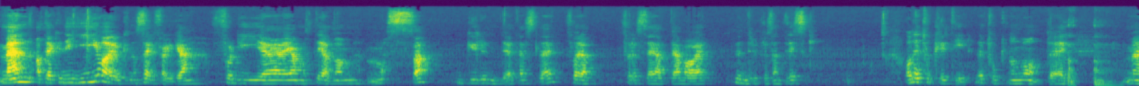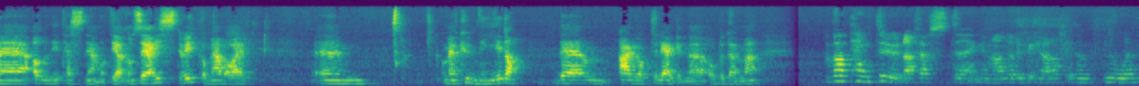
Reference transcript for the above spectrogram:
Men at jeg kunne gi, var jo ikke noe selvfølge. Fordi eh, jeg måtte gjennom masse grundige tester for, at, for å se at jeg var 100% frisk. Og det tok litt tid. Det tok noen måneder med alle de testene jeg måtte gjennom. Så jeg visste jo ikke om jeg var um, Om jeg kunne gi, da. Det er det jo opp til legene å bedømme. Hva tenkte du da først, eh, Gunnar, da du fikk høre at liksom, noen,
